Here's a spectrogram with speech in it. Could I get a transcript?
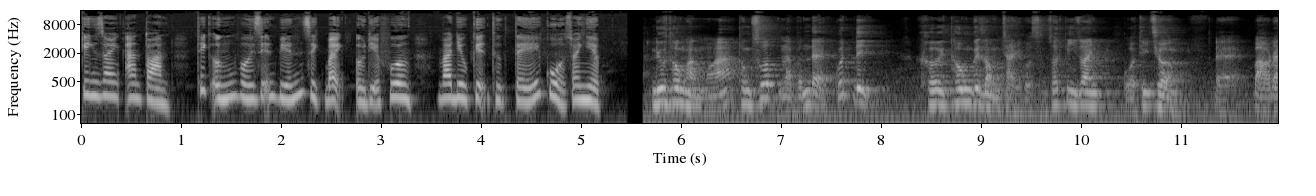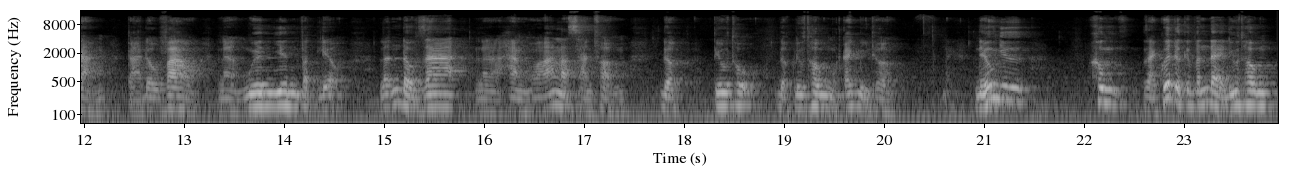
kinh doanh an toàn, thích ứng với diễn biến dịch bệnh ở địa phương và điều kiện thực tế của doanh nghiệp. Lưu thông hàng hóa thông suốt là vấn đề quyết định khơi thông cái dòng chảy của sản xuất kinh doanh của thị trường để bảo đảm cả đầu vào là nguyên nhiên vật liệu lẫn đầu ra là hàng hóa là sản phẩm được tiêu thụ được lưu thông một cách bình thường. Nếu như không giải quyết được cái vấn đề lưu thông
